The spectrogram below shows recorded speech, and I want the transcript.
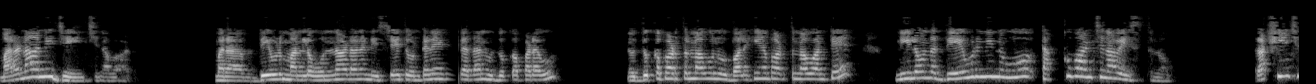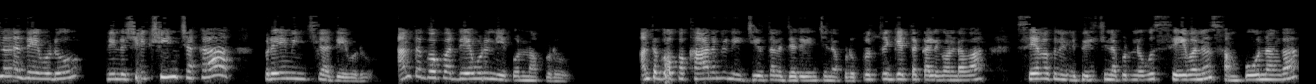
మరణాన్ని జయించినవాడు. మరి దేవుడు మనలో ఉన్నాడని నిశ్చయిత ఉంటేనే కదా నువ్వు దుఃఖపడవు? నువ్వు దుఃఖపడుతున్నావు నువ్వు బలహీన పడుతున్నావు అంటే నీలో ఉన్న దేవుడిని నువ్వు తక్కువ అంచనా వేస్తున్నావు. రక్షించిన దేవుడు నిన్ను శిక్షించక ప్రేమించిన దేవుడు. అంత గొప్ప దేవుడు నీకున్నప్పుడు అంత గొప్ప కార్యములు నీ జీవితంలో జరిగించినప్పుడు కృతజ్ఞత కలిగి ఉండవా? సేవకు నిన్ను పిలిచినప్పుడు నువ్వు సేవను సంపూర్ణంగా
